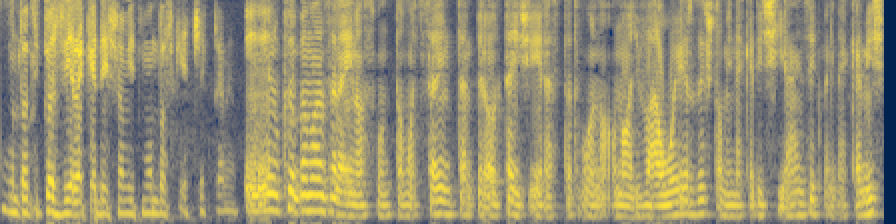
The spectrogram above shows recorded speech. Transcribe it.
mondhatni közvélekedés, amit mondasz kétségtelen. Én, kb. az elején azt mondtam, hogy szerintem például te is érezted volna a nagy wow érzést, ami neked is hiányzik, meg nekem is,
